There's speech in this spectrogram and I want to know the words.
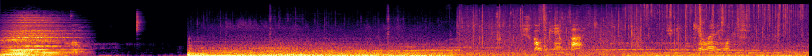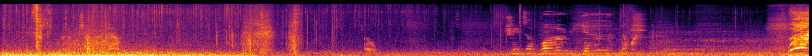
Boom. Just go campfire. She can kill anyone. I'm gonna turn that down. Oh. She's a warrior. No. Ah!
